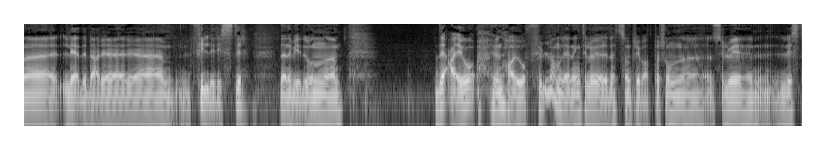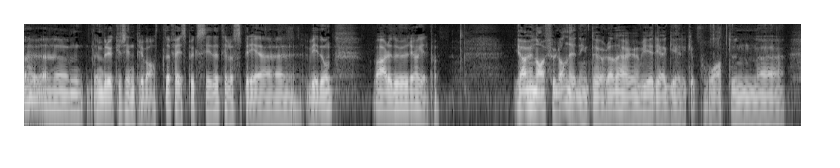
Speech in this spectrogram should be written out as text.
eh, leder der dere fillerister denne videoen. Jo, hun har jo full anledning til å gjøre dette som privatperson, Sylvi Listhaug. Hun bruker sin private Facebook-side til å spre videoen. Hva er det du reagerer på? Ja, hun har full anledning til å gjøre det. Vi reagerer ikke på at hun eh,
